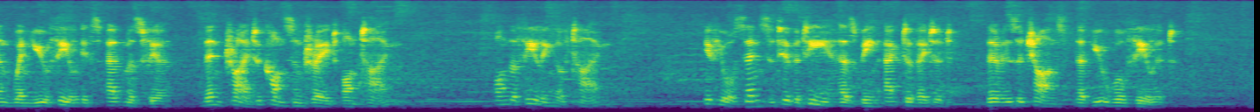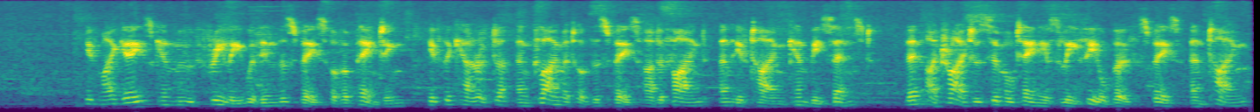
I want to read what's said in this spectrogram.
and when you feel its atmosphere, then try to concentrate on time. On the feeling of time. If your sensitivity has been activated, there is a chance that you will feel it. If my gaze can move freely within the space of a painting, if the character and climate of the space are defined, and if time can be sensed, then I try to simultaneously feel both space and time,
